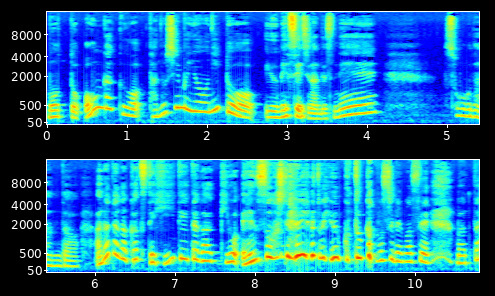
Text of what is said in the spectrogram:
もっと音楽を楽しむようにというメッセージなんですね。そうなんだ。あなたがかつて弾いていた楽器を演奏してみるというもしれません。また、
